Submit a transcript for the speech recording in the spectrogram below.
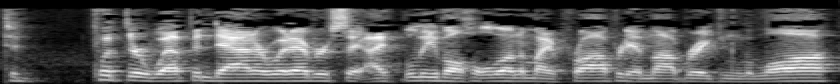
to put their weapon down or whatever, say, I believe I'll hold on to my property. I'm not breaking the law.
